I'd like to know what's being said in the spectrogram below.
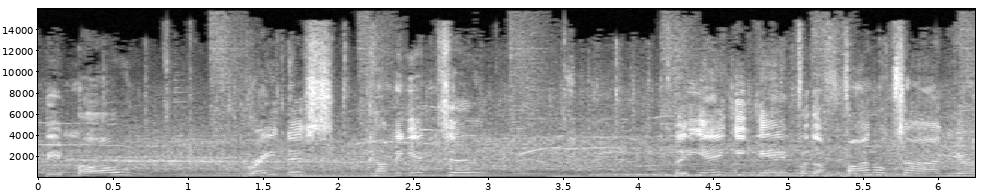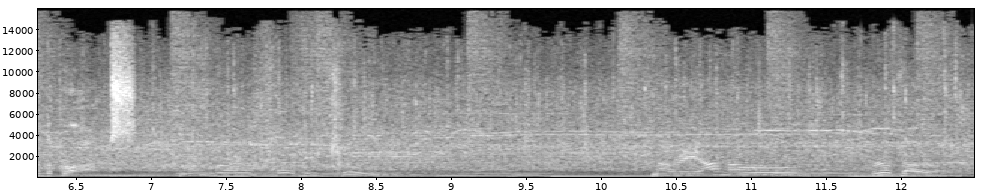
to be Mo. Greatness coming into the Yankee game for the final time here in the Bronx. Number 42, Mariano Rivera.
